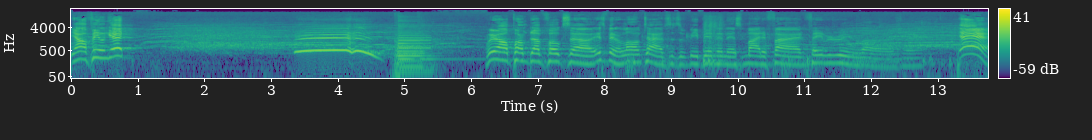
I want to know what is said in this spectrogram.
Y'all feeling good? We're all pumped up, folks. Uh, it's been a long time since we've been in this mighty fine favorite room of ours. Yeah.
